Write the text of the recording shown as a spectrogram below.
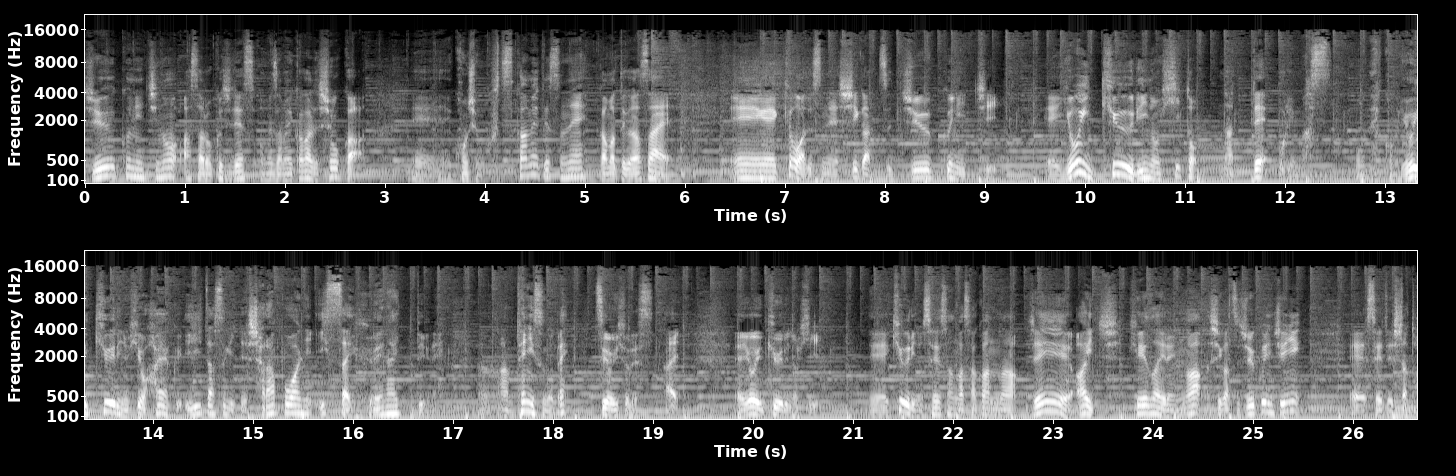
19日の朝6時です。お目覚めいかがでしょうか、えー、今週も2日目ですね。頑張ってください、えー、今日はですね4月19日、えー、良いきゅうりの日となっております。もうねこの良いきゅうりの日を早く言いたすぎてシャラポワに一切触れないっていうね、うん、あのテニスのね強い人です。はい、えー、良いきゅうりの日。えー、キュウリの生産が盛んな JA 愛知経済連が4月19日に、えー、制定したと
